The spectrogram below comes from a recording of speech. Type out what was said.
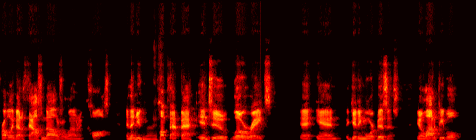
probably about a thousand dollars alone in cost, and then you nice. pump that back into lower rates and getting more business you know, a lot of people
